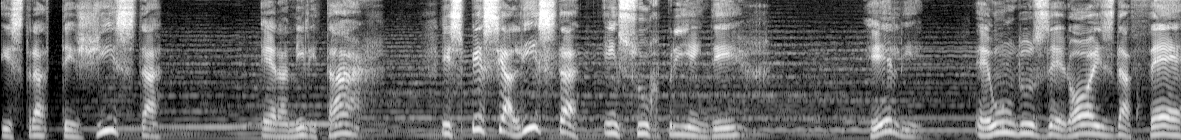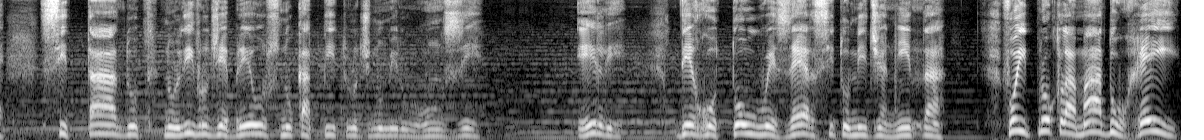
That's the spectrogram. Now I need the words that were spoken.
estrategista, era militar, especialista em surpreender. Ele é um dos heróis da fé citado no livro de Hebreus, no capítulo de número 11. Ele derrotou o exército midianita, foi proclamado rei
